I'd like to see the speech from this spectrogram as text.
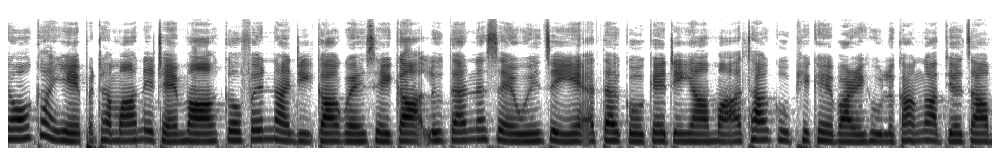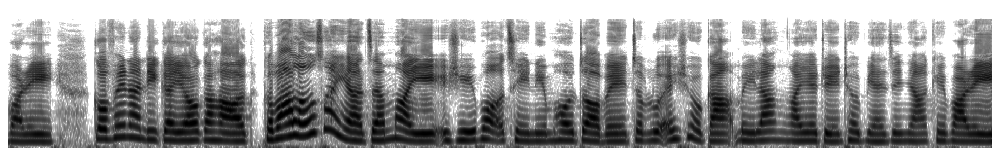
ယောဂရဲ့ပထမနှစ်ထဲမှာ COVID-19 ကာကွယ်ဆေးကလူသန်း20ဝန်းကျင်ရဲ့အသက်ကိုကယ်တင်ရမှာအထောက်အကူဖြစ်ခဲ့ပါတယ်ဟု၎င်းကပြောကြားပါတယ်။ COVID-19 ကယောဂဟာကမ္ဘာလုံးဆိုင်ရာကျန်းမာရေးအရေးပေါ်အခြေအနေမဟုတ်တော့ဘဲ WHO ကမေလ9ရက်တွင်ထုတ်ပြန်ကြေညာခဲ့ပါတယ်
